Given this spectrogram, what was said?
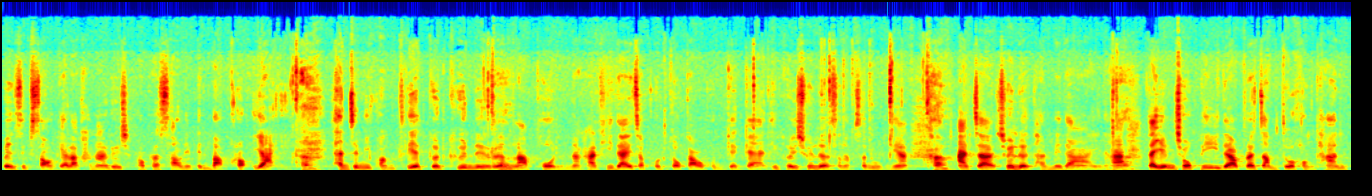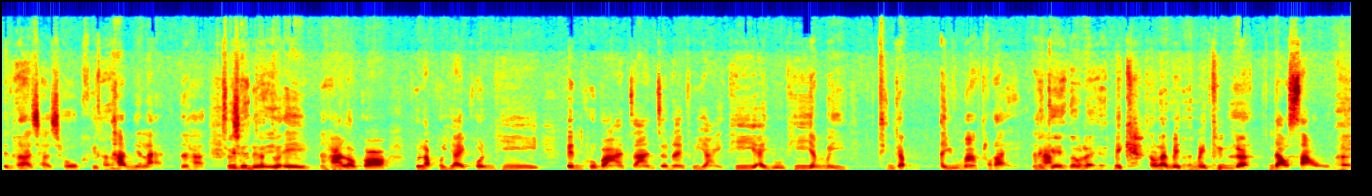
เป็น 12 แก่ลัคนาโดยเฉพาะพระเสาร์เนี่ยเป็นบาปเคราะห์ใหญ่ค่ะท่านจะมีความเครียดเกิดขึ้นในเรื่องค่ะรับผลนะคะ ที่ได้จากคนเก่าๆ คนแก่ๆ ที่เคยช่วยเหลือสนับสนุนเนี่ยค่ะอาจจะช่วยเหลือท่านไม่ได้นะคะค่ะแต่ยังโชคดีดาวประจำตัวของท่านเป็นค่ะราชาโชคคือค่ะท่านเนี่ยแหละนะคะช่วยเหลือตัวเองนะคะอืมแล้วก็ผู้หลักผู้ใหญ่คนที่เป็นครูบาอาจารย์เจ้านายผู้ใหญ่ที่อายุที่ยังไม่ ถึงกับอายุมากเท่าไหร่นะไม่คะแก่เท่าไหร่ ไม่แก่เท่าไหร่ไม่ไม่ถึงกับดาวเสาร์ค่ะ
